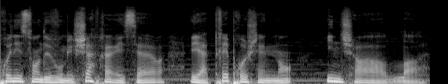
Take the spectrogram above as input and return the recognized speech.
Prenez soin de vous mes chers frères et sœurs et à très prochainement, Inch'Allah.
